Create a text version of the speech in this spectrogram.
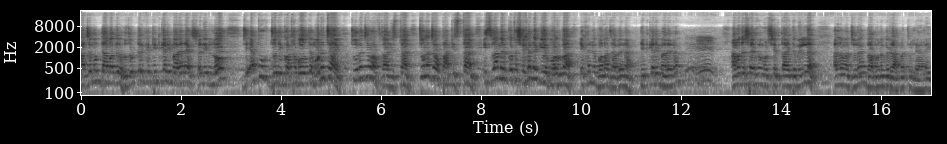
মাঝে মধ্যে আমাদের হুজুরদেরকে টিটকারি মারেন এক শ্রেণির লোক যে এত যদি কথা বলতে মনে চায় চলে যাও আফগানিস্তান চলে যাও পাকিস্তান। ইসলামের কথা সেখানে গিয়ে বলবা এখানে বলা যাবে না। টিটকারি মারে না? আমাদের শেখ মুর্শিদ কায়দে মিল্লাত আল্লামা জুনায়দ বাবনগর রহমতুল্লাহ আলাই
